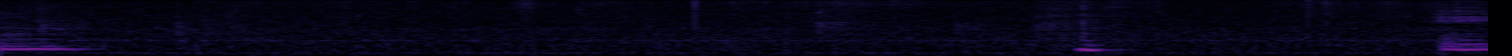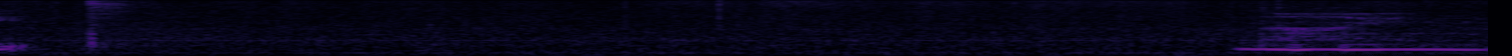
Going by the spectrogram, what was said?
seven, eight, nine,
